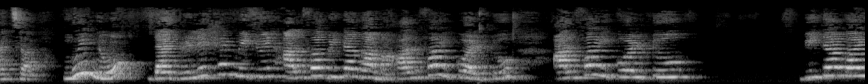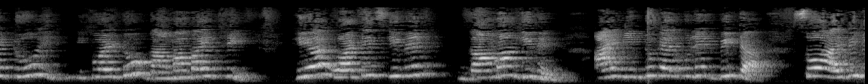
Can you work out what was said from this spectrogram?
Acha, we know that relation between alpha, beta, gamma. Alpha equal to alpha equal to beta by 2 equal to gamma by 3. Here what is given? Gamma given. I need to calculate beta. So I will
